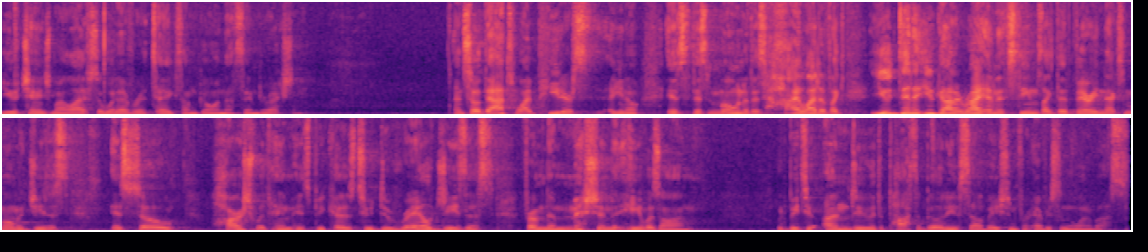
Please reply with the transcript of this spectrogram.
You changed my life, so whatever it takes, I'm going that same direction. And so that's why Peter, you know, is this moment of this highlight of like, you did it, you got it right. And it seems like the very next moment Jesus is so harsh with him is because to derail Jesus from the mission that he was on would be to undo the possibility of salvation for every single one of us.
